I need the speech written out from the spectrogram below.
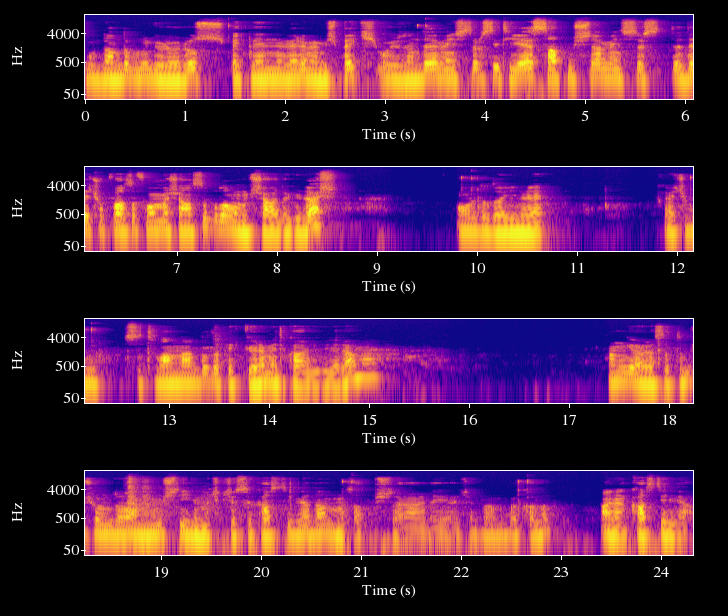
buradan da bunu görüyoruz. Bekleneni verememiş pek. O yüzden de Manchester City'ye satmışlar. Manchester City'de de çok fazla forma şansı bulamamış Arda Güler. Orada da yine gerçi bu satılanlarda da pek göremedik Arda Güler'i ama hangi ara satılmış onu da anlamış değilim açıkçası. Castilla'dan mı satmışlar Arda'yı acaba bakalım. Aynen Castilla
